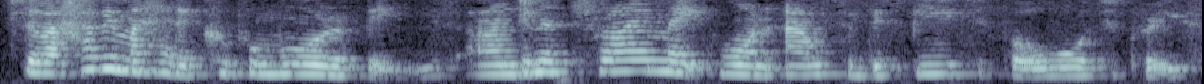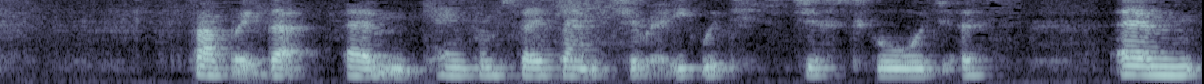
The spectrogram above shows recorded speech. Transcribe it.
so I have in my head a couple more of these. I'm going to try and make one out of this beautiful waterproof fabric that um, came from So Sanctuary, which is just gorgeous. Um,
